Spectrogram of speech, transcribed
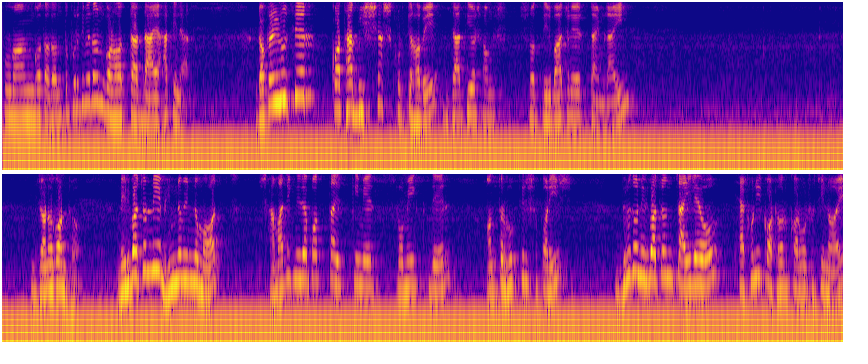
পূর্ণাঙ্গ তদন্ত প্রতিবেদন, গণহত্যার দায় হাসিনার। ডক্টর ইউনুসের কথা বিশ্বাস করতে হবে জাতীয় সংসদ নির্বাচনের টাইমলাইন। জনকণ্ঠ। নির্বাচন নিয়ে ভিন্ন ভিন্ন মত। সামাজিক নিরাপত্তা স্কিমে শ্রমিকদের অন্তর্ভুক্তির সুপারিশ। দ্রুত নির্বাচন চাইলেও এখনই কঠোর কর্মসূচি নয়।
